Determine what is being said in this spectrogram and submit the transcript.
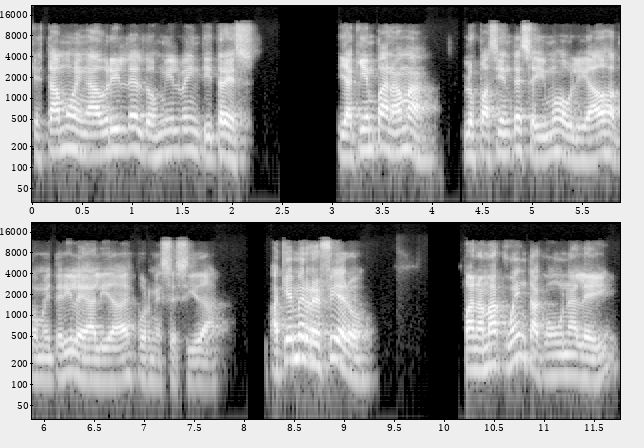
que estamos en abril del 2023 y aquí en Panamá los pacientes seguimos obligados a cometer ilegalidades por necesidad. ¿A qué me refiero? Panamá cuenta con una ley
